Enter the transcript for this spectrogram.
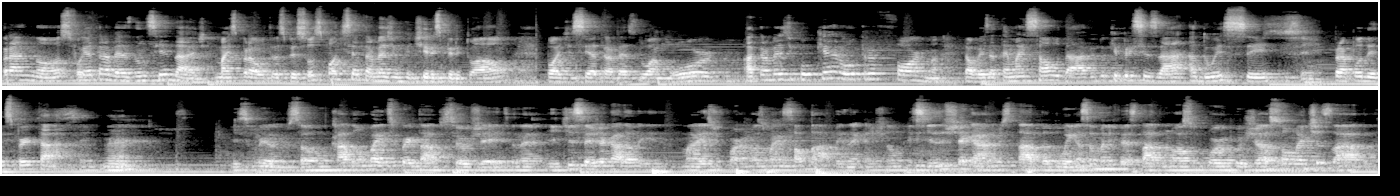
Para nós foi através da ansiedade, mas para outras pessoas pode ser através de um retiro espiritual, pode ser através do amor, através de qualquer outra forma, talvez até mais saudável do que precisar adoecer para poder despertar, Sim. né? Isso mesmo, são, cada um vai despertar do seu jeito, né? E que seja cada vez mais de formas mais saudáveis, né? Que a gente não precise chegar no estado da doença manifestada no nosso corpo já somatizado,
